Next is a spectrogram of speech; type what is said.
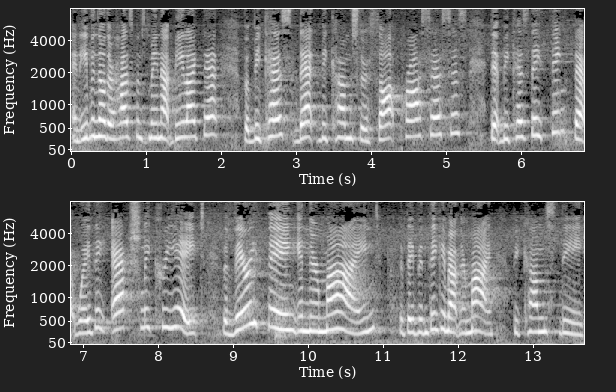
And even though their husbands may not be like that, but because that becomes their thought processes, that because they think that way, they actually create the very thing in their mind that they've been thinking about in their mind becomes the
